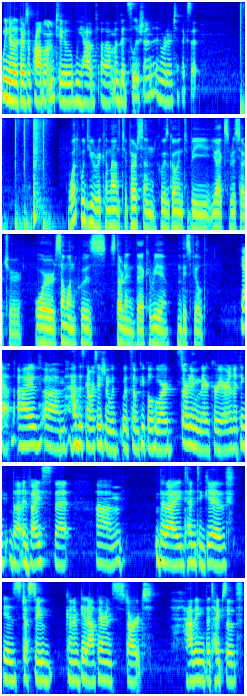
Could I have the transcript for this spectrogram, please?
we know that there's a problem to we have um, a good solution in order to fix it. What would you recommend to a person who is going to be UX researcher or someone who is starting their career in this field? Yeah, I've um, had this conversation with, with some people who are starting their career, and I think the advice that um, that I tend to give is just to kind of get out there and start having the types of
